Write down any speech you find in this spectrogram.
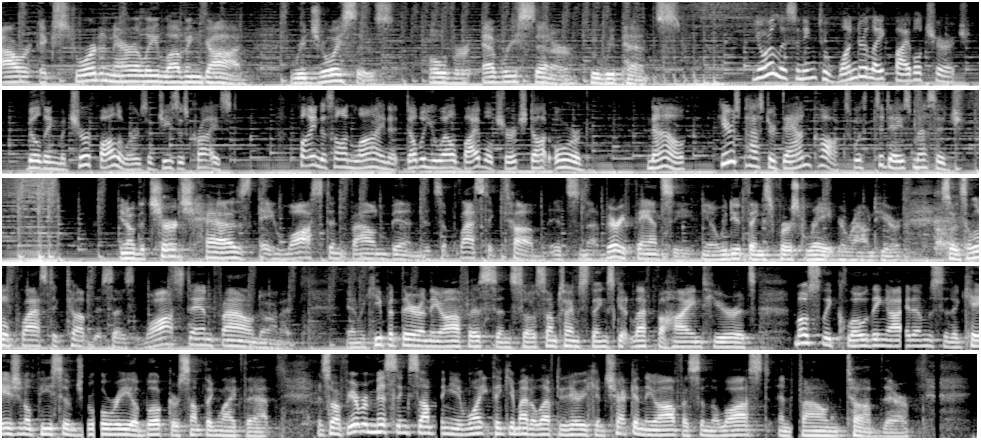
our extraordinarily loving God rejoices over every sinner who repents. You're listening to Wonder Lake Bible Church, building mature followers of Jesus Christ. Find us online at WLBibleChurch.org. Now, here's Pastor Dan Cox with today's message. You know, the church has a lost and found bin. It's a plastic tub. It's not very fancy. You know, we do things first rate around here. So it's a little plastic tub that says lost and found on it. And we keep it there in the office, and so sometimes things get left behind here. It's mostly clothing items, an occasional piece of jewelry, a book, or something like that. And so if you're ever missing something, you might think you might have left it here, you can check in the office in the lost and found tub there.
